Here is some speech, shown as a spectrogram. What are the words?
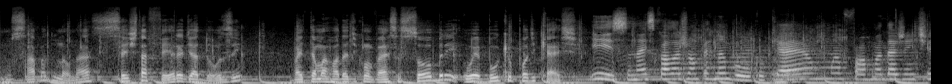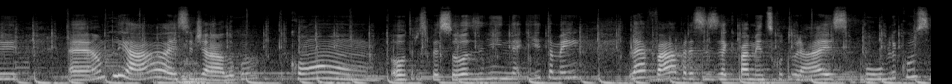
no sábado, não, na sexta-feira, dia 12, vai ter uma roda de conversa sobre o e-book e o podcast. Isso, na Escola João Pernambuco, que é uma forma da gente é, ampliar esse diálogo com outras pessoas e, né, e também levar para esses equipamentos culturais públicos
